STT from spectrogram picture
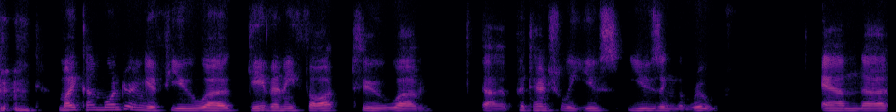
Mike, I'm wondering if you uh, gave any thought to um, uh, potentially use using the roof and uh,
